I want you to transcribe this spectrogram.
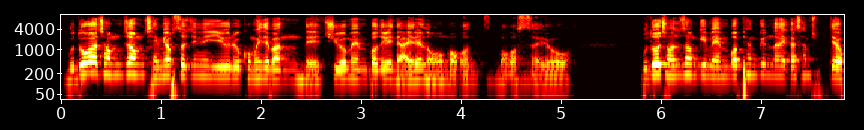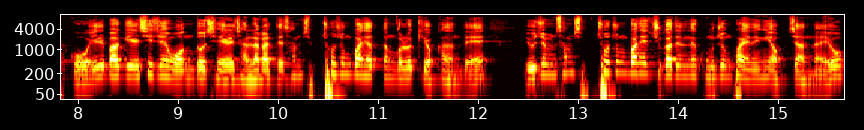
무도가 점점 재미없어지는 이유를 고민해봤는데 주요 멤버들이 나이를 너무 먹었, 먹었어요. 무도 전성기 멤버 평균 나이가 30대였고 1박 2일 시즌 1도 제일 잘 나갈 때 30 초 중반이었던 걸로 기억하는데 요즘 30 초 중반이 주가 되는 공중파 예능이 없지 않나요?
